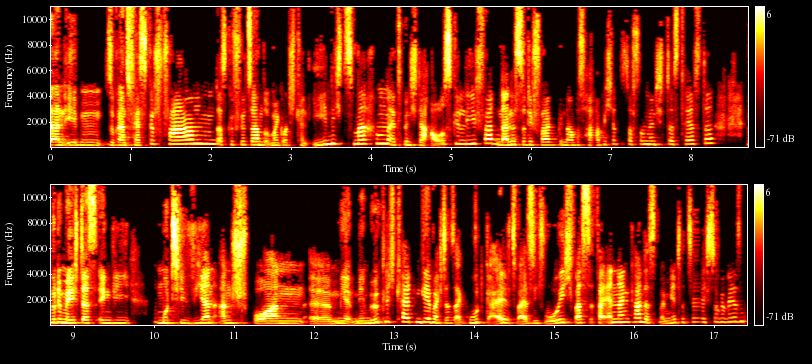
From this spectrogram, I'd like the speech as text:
dann eben so ganz festgefahren, das Gefühl zu haben, so, oh mein Gott, ich kann eh nichts machen, jetzt bin ich da ausgeliefert. Und dann ist so die Frage, genau, was habe ich jetzt davon, wenn ich das teste? Würde mich das irgendwie motivieren, anspornen, äh, mir, mir Möglichkeiten geben, weil ich dann sage, gut, geil, jetzt weiß ich, wo ich was verändern kann. Das ist bei mir tatsächlich so gewesen.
